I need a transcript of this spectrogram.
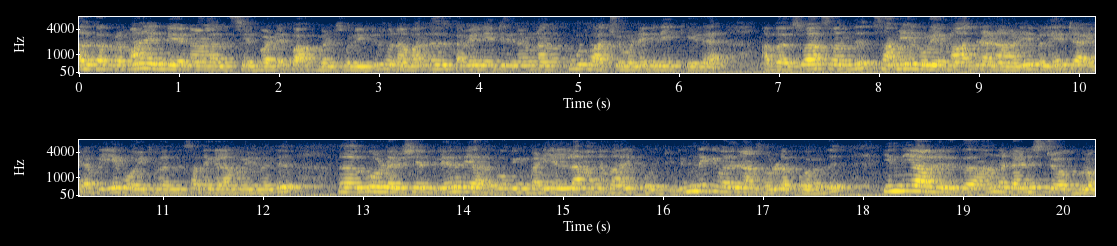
அதுக்கப்புறமா என்னுடைய நாள் அந்த செயல்பாடே பார்க்கணும்னு சொல்லிட்டு. ஸோ நான் வந்ததுக்காகவே நேற்று தினம் நாங்கள் கூழ் காய்ச்சோம்னே நினைக்கல. அப்போ சுவாஸ் வந்து சமையல் முறையை மாத்திர நாடு இப்போ லேட் ஆகிட்டு அப்படியே போயிட்டு வந்து சந்தைக்கெல்லாம் போயிட்டு வந்து கூட விஷயத்திலே தெரியாத குக்கிங் பண்ணி எல்லாம் அந்த மாதிரி போயிட்டு. இன்றைக்கு வந்து நான் சொல்ல போகிறது இந்தியாவில் இருக்கிற அந்த டனிஸ்டோ ப்ரோ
